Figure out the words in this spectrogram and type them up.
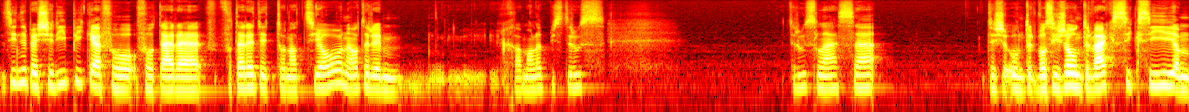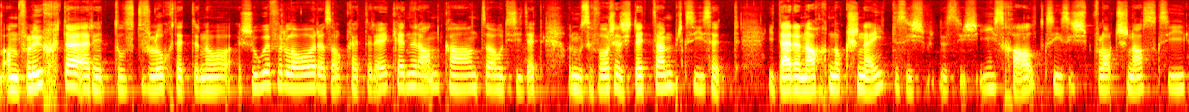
seine Beschreibungen von, von, dieser, von dieser Detonation, oder? Ich kann mal etwas daraus, daraus lesen das unter, wo sie schon unterwegs waren, am, am Flüchten, er hat, auf der Flucht hat er noch Schuhe verloren, Socken hat er eh keine und so. Und die sind dort, man muss sich vorstellen, es war Dezember, es hat in dieser Nacht noch geschneit, es war ist, ist eiskalt, gewesen, es war flotschnass. Gewesen.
